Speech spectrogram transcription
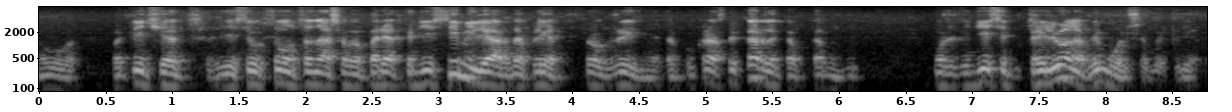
Вот. В отличие от, если у Солнца нашего порядка 10 миллиардов лет срок жизни, так у красных карликов там может и 10 триллионов и больше быть лет.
